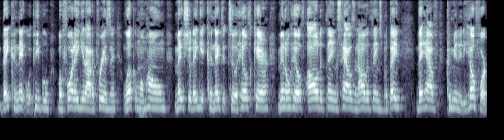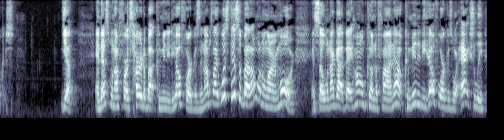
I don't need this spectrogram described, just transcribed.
They connect with people before they get out of prison, welcome them home, make sure they get connected to health care, mental health, all the things, housing, all the things, but they they have community health workers. Yeah. And that's when I first heard about community health workers. And I was like, what's this about? I want to learn more. And so when I got back home, come to find out, community health workers were actually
